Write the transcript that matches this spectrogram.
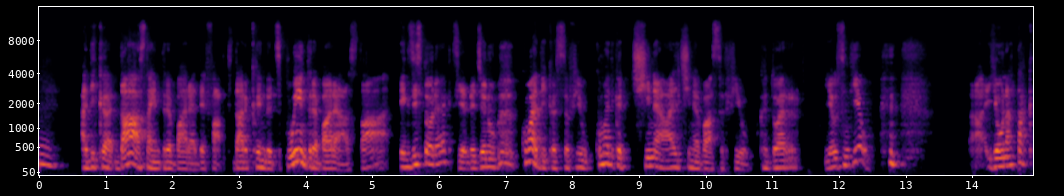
Mm. Adică, da, asta e întrebarea de fapt, dar când îți pui întrebarea asta, există o reacție de genul, cum adică să fiu, cum adică cine altcineva să fiu? Că doar eu sunt eu. E un atac,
